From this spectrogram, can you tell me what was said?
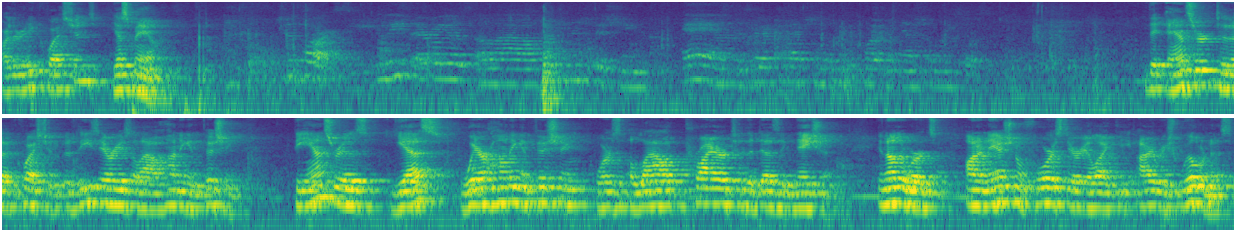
are there any questions? Yes, ma'am. Two parts. Do these areas allow hunting and fishing, and is there connection with the Department of Natural Resources? The answer to that question, do these areas allow hunting and fishing? The answer is yes, where hunting and fishing was allowed prior to the designation. In other words, on a national forest area like the Irish Wilderness,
